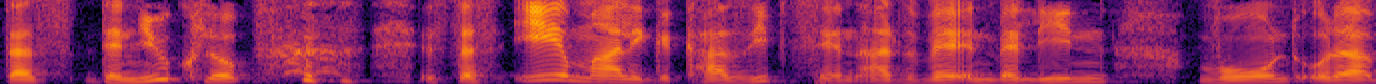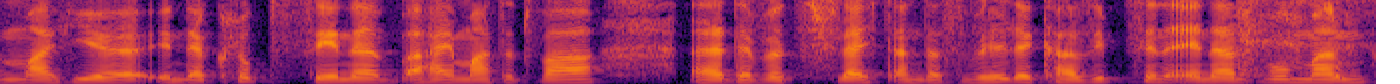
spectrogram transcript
das, der New Club ist das ehemalige K17. Also wer in Berlin wohnt oder mal hier in der Clubszene beheimatet war, äh, der wird sich vielleicht an das wilde K17 erinnert, wo man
